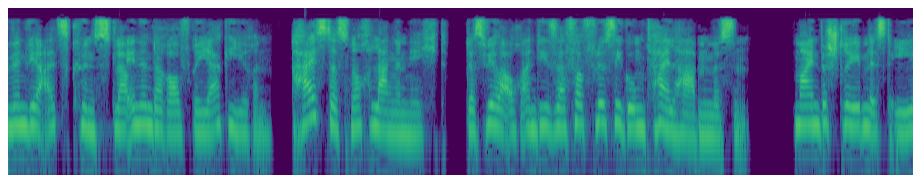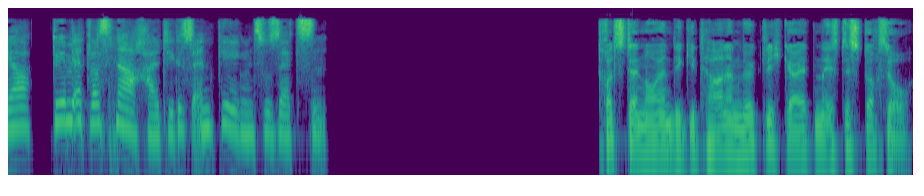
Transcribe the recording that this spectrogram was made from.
Wenn wir als KünstlerInnen darauf reagieren, heißt das noch lange nicht, dass wir auch an dieser Verflüssigung teilhaben müssen. Mein Bestreben ist eher, dem etwas Nachhaltiges entgegenzusetzen. Trotz der neuen digitalen Möglichkeiten ist es doch so,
